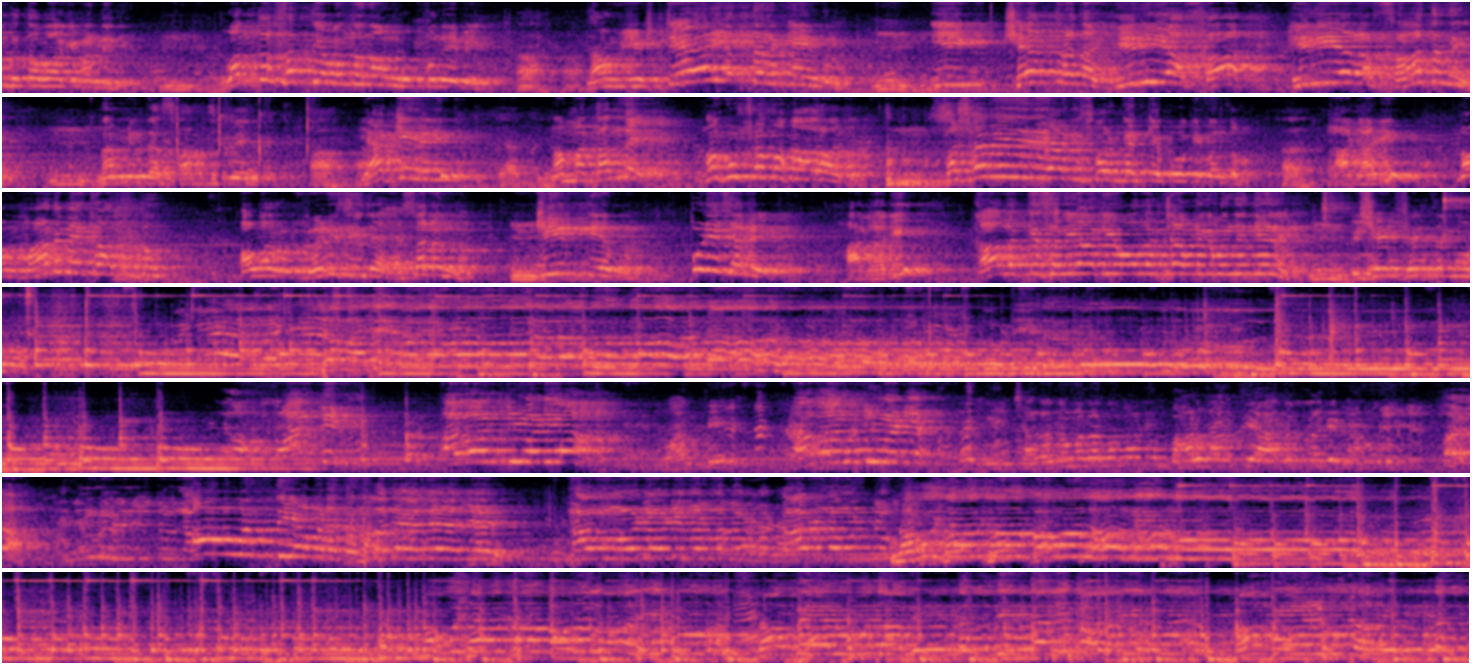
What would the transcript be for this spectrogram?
ಪರಂಪರಾನುಗತವಾಗಿ ಬಂದಿದೆ. ಒಂದು ಸತ್ಯವನ್ನು ನಾವು ಒಪ್ಪಲೇಬೇಕು. ನಾವು ಎಷ್ಟೇ ಎತ್ತರಕ್ಕೆ ಇದ್ರು ಈ ಕ್ಷೇತ್ರದ ಹಿರಿಯ ಸಾ ಹಿರಿಯರ ಸಾಧನೆ ನಮ್ಮಿಂದ ಸಾಧ್ಯವೇ ಇಲ್ಲ. ಯಾಕೆ ಹೇಳಿ? ನಮ್ಮ ತಂದೆ ನಹುಷ ಮಹಾರಾಜ ಸಶರೀರಿಯಾಗಿ ಸ್ವರ್ಗಕ್ಕೆ ಹೋಗಿ ಬಂದವರು ಹಾಗಾಗಿ ನಾವು ಮಾಡಬೇಕಾದದ್ದು ಅವರು ಗಳಿಸಿದ ಹೆಸರನ್ನು ಕೀರ್ತಿಯನ್ನು ಉಳಿಸಬೇಕು. ಹಾಗಾಗಿ ಕಾಲಕ್ಕೆ ಸರಿಯಾಗಿ ಓಲಕ್ಷಾವಣಿಗೆ ಬಂದಿದ್ದೇನೆ ವಿಶೇಷ ಇದ್ರೆ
